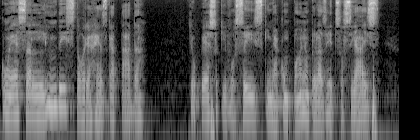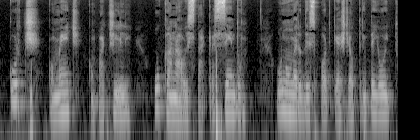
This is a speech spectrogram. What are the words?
com essa linda história resgatada que eu peço que vocês que me acompanham pelas redes sociais Curte, comente, compartilhe. O canal está crescendo. O número desse podcast é o 38,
